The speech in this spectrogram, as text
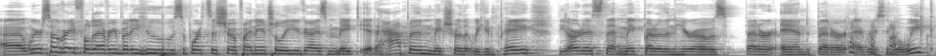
Uh, we're so grateful to everybody who supports the show financially. You guys make it happen. Make sure that we can pay the artists that make Better Than Heroes better and better every single week.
